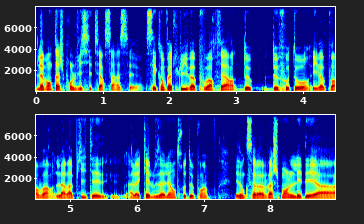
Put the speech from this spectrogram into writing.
l'avantage pour le VC de faire ça, c'est qu'en fait, lui, il va pouvoir faire deux, deux, photos et il va pouvoir voir la rapidité à laquelle vous allez entre deux points. Et donc, ça va vachement l'aider à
